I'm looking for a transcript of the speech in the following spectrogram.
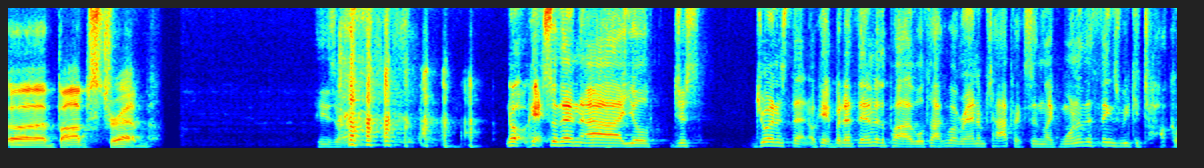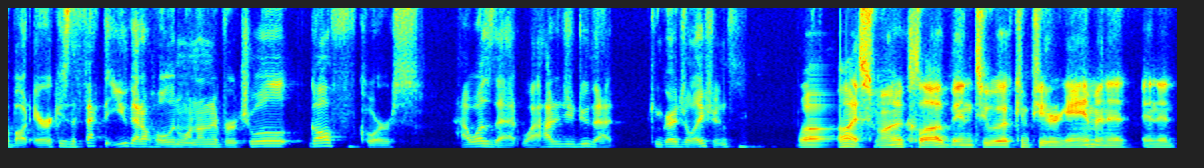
uh, Bob Streb. He's a winner. He's a. No, okay. So then uh, you'll just join us then. Okay, but at the end of the pod, we'll talk about random topics. And like one of the things we could talk about, Eric, is the fact that you got a hole in one on a virtual golf course. How was that? Why? How did you do that? Congratulations. Well, I swung a club into a computer game, and it and it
